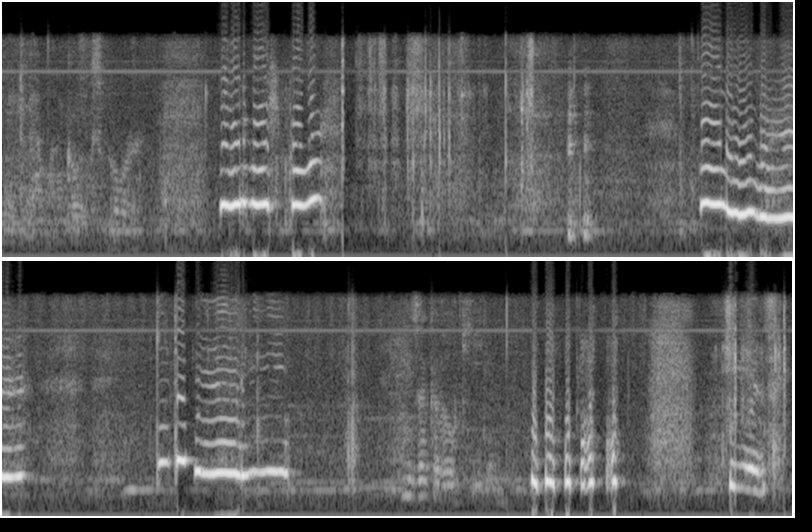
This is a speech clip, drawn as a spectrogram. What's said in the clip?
Maybe I want to go explore. you want to go explore? Run over. Get the belly. He's like a little Keaton. he is.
